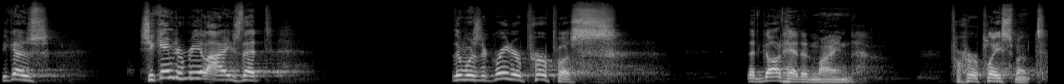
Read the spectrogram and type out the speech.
Because she came to realize that there was a greater purpose that God had in mind for her placement.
